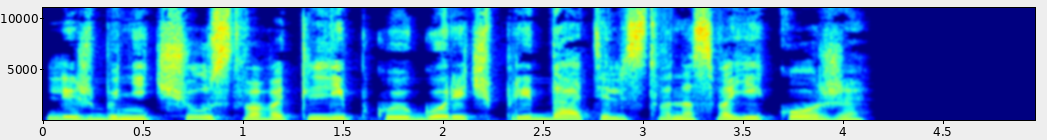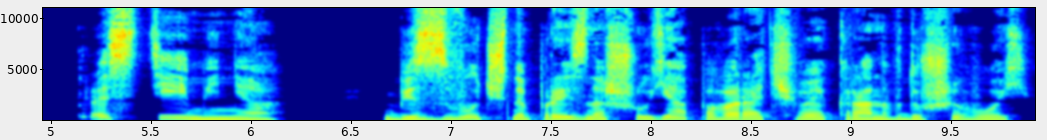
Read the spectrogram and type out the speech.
Лишь бы не чувствовать липкую горечь предательства на своей коже. «Прости меня», – беззвучно произношу я, поворачивая кран в душевой.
